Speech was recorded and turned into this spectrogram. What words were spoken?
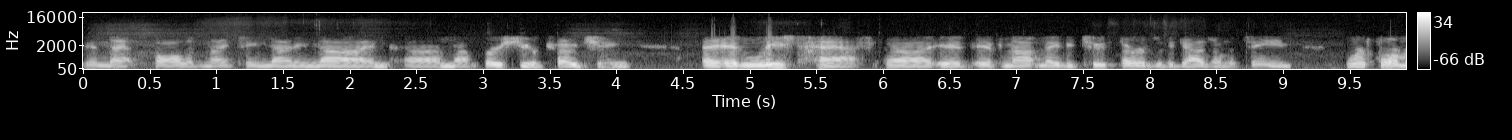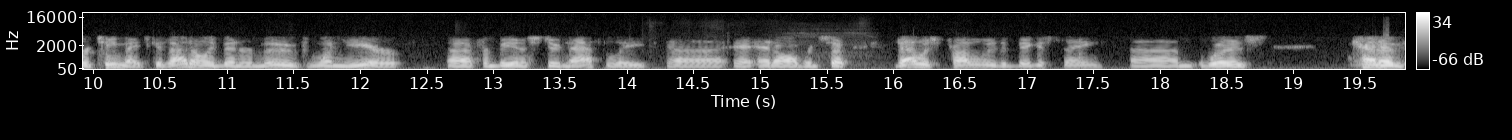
in that fall of 1999, uh, my first year coaching, at least half, uh, if, if not maybe two thirds of the guys on the team were former teammates because I'd only been removed one year uh, from being a student athlete uh, at, at, Auburn. So that was probably the biggest thing um, was kind of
